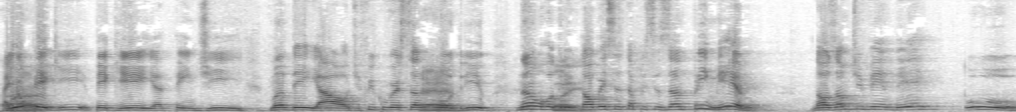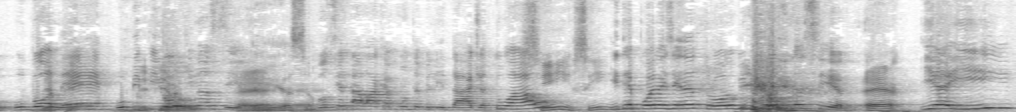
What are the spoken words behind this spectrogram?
Aí eu peguei, peguei, atendi, mandei áudio, fui conversando É. com o Rodrigo. Não, Rodrigo, Foi. talvez você está precisando primeiro. Nós vamos te vender o, o boné, o BPO, BPO. financeiro. É, Isso. Você tá lá com a contabilidade atual Sim, sim. e depois nós ainda entrou no BPO financeiro. É. E aí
